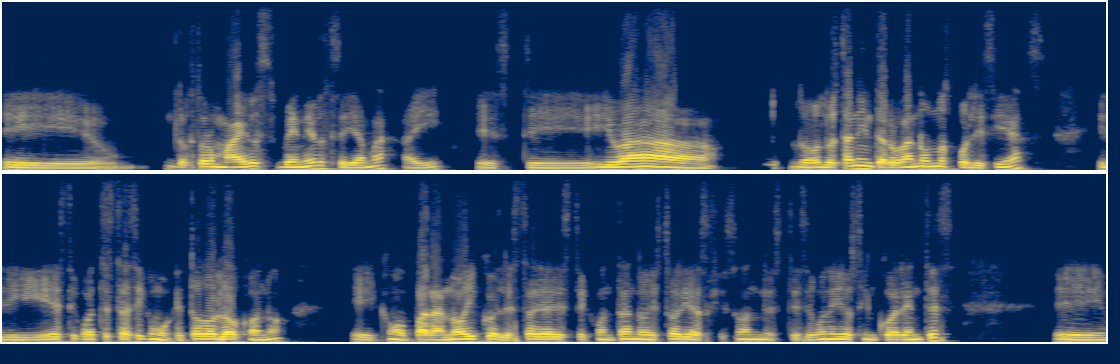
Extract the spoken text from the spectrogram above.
eh, doctor Miles Bennell se llama ahí, este, va, lo, lo están interrogando unos policías y este cuate está así como que todo loco, ¿no? Eh, como paranoico, le está este, contando historias que son, este, según ellos, incoherentes. Eh,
